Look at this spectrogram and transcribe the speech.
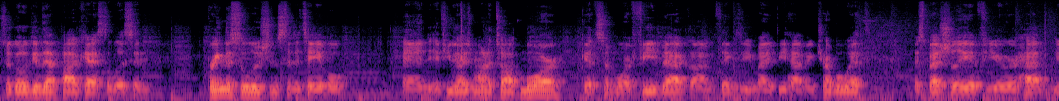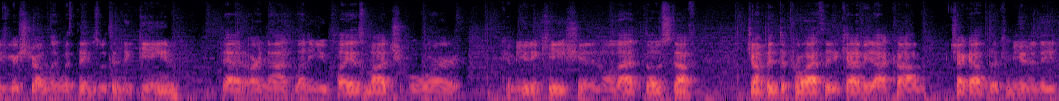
So go give that podcast a listen, bring the solutions to the table, and if you guys want to talk more, get some more feedback on things that you might be having trouble with, especially if you're have if you're struggling with things within the game that are not letting you play as much or communication and all that those stuff jump into proathleteacademy.com, check out the community,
